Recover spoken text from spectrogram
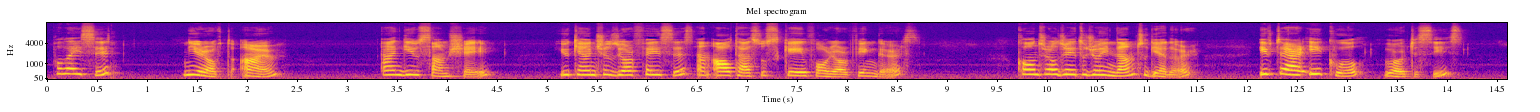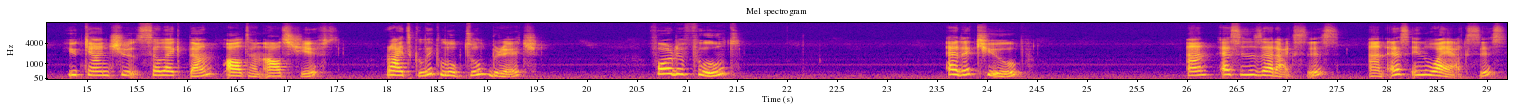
Place it near of the arm and give some shape. You can choose your faces and Alt S to scale for your fingers. Ctrl J to join them together. If they are equal vertices, you can choose select them Alt and Alt Shift, right click loop tool bridge. For the foot, add a cube and S in Z axis and S in Y axis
